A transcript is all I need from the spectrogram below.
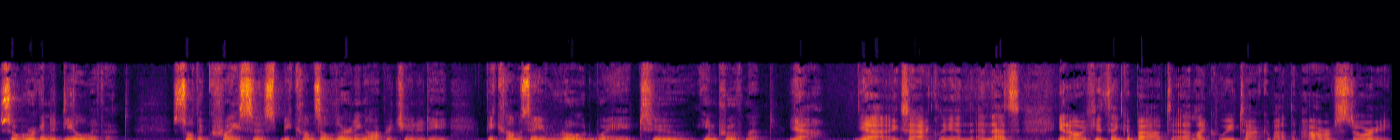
So we're going to deal with it. So the crisis becomes a learning opportunity, becomes a roadway to improvement. Yeah. Yeah, exactly. And and that's, you know, if you think about uh, like we talk about the power of story,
